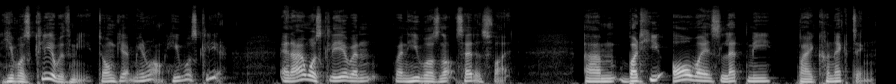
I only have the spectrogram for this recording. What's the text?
He was clear with me, don't get me wrong. He was clear. And I was clear when, when he was not satisfied. Um, but he always led me by connecting.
